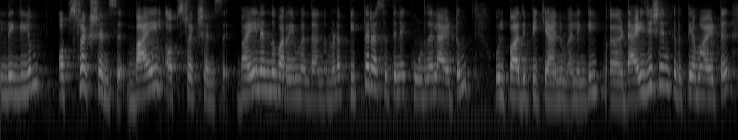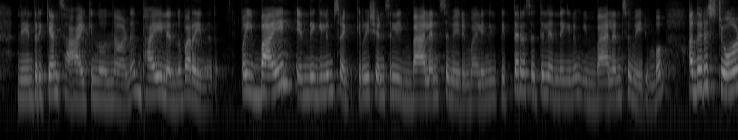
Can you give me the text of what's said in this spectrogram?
എന്തെങ്കിലും ഒബ്സ്ട്രക്ഷൻസ് ബൈൽ ഒബ്സ്ട്രക്ഷൻസ് ബൈൽ എന്ന് പറയുമ്പോൾ എന്താ? നമ്മുടെ പിത്തരസത്തിനെ കൂടുതലായിട്ടും ഉൽപ്പാദിപ്പിക്കാനും അല്ലെങ്കിൽ ഡൈജഷൻ കൃത്യമായിട്ട് നിയന്ത്രിക്കാൻ സഹായിക്കുന്ന ഒന്നാണ് ബൈൽ എന്ന് പറയുന്നത്. അപ്പോൾ ഈ ബൈൽ എന്തെങ്കിലും സെക്രീഷൻസിൽ ഇംബാലൻസ് വരുമ്പോൾ അല്ലെങ്കിൽ പിത്തരസത്തിൽ എന്തെങ്കിലും ഇംബാലൻസ് വരുമ്പം അതൊരു സ്റ്റോൺ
